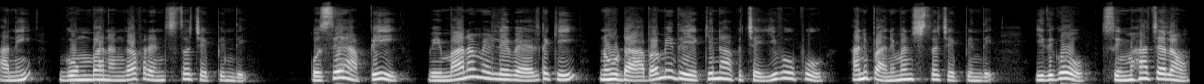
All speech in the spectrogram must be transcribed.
అని గుంభనంగా ఫ్రెండ్స్తో చెప్పింది. ఒసే అప్పి విమానం వెళ్ళే వేళటికి నువ్వు డాబా మీద ఎక్కి నాకు చెయ్యి ఊపు అని పని మనిషితో చెప్పింది. ఇదిగో సింహాచలం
